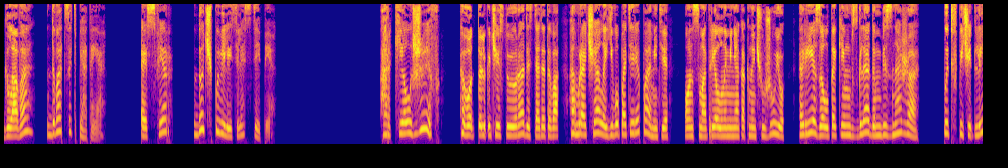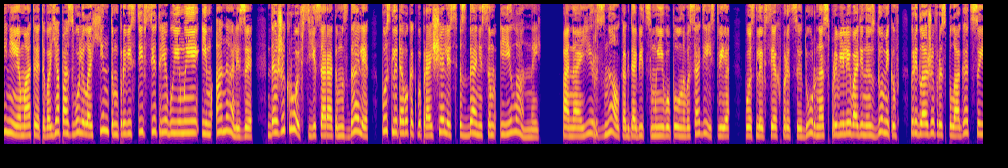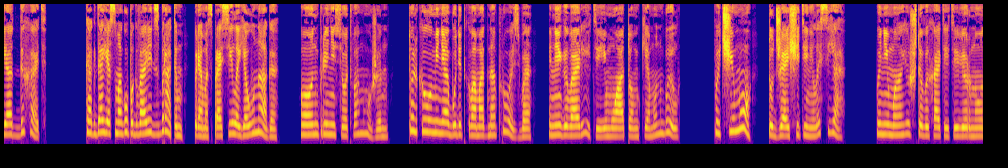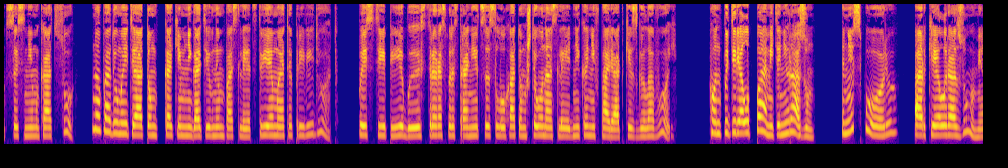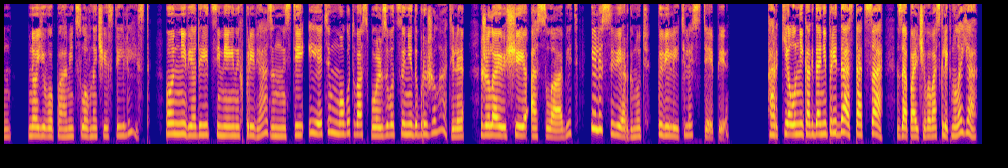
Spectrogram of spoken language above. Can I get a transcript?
Глава двадцать пятая. Эсфер, дочь повелителя степи. Аркел жив! Вот только чистую радость от этого омрачала его потеря памяти. Он смотрел на меня как на чужую, резал таким взглядом без ножа. Под впечатлением от этого я позволила хинтам провести все требуемые им анализы. Даже кровь с Есаратом сдали после того, как попрощались с Данисом и Иланной. А Наир знал, как добиться моего полного содействия. После всех процедур нас провели в один из домиков, предложив располагаться и отдыхать. «Когда я смогу поговорить с братом?» — прямо спросила я у Нага. «Он принесет вам ужин», только у меня будет к вам одна просьба. Не говорите ему о том, кем он был». «Почему?» — тут же ощетинилась я. «Понимаю, что вы хотите вернуться с ним к отцу, но подумайте о том, к каким негативным последствиям это приведет. По степи быстро распространится слух о том, что у наследника не в порядке с головой. Он потерял память, а не разум. Не спорю, Аркел разумен, но его память словно чистый лист. Он не ведает семейных привязанностей, и этим могут воспользоваться недоброжелатели, желающие ослабить или свергнуть повелителя степи. «Аркел никогда не предаст отца!» — запальчиво воскликнула я.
